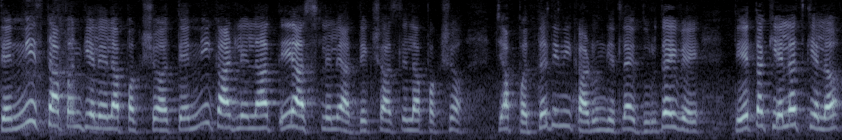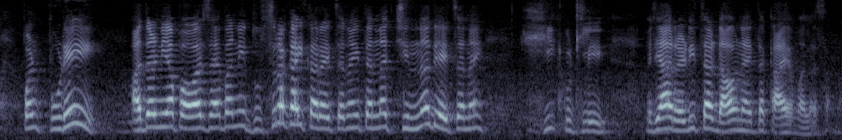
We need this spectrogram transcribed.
त्यांनी स्थापन केलेला पक्ष त्यांनी काढलेला ते असलेले अध्यक्ष असलेला पक्ष ज्या पद्धतीने काढून घेतलाय दुर्दैव आहे. ते तर केलंच केलं पण पुढेही आदरणीय पवार साहेबांनी दुसरं काही करायचं नाही त्यांना चिन्ह द्यायचं नाही. ही कुठली म्हणजे हा रडीचा डाव नाही तर काय मला सांगा.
